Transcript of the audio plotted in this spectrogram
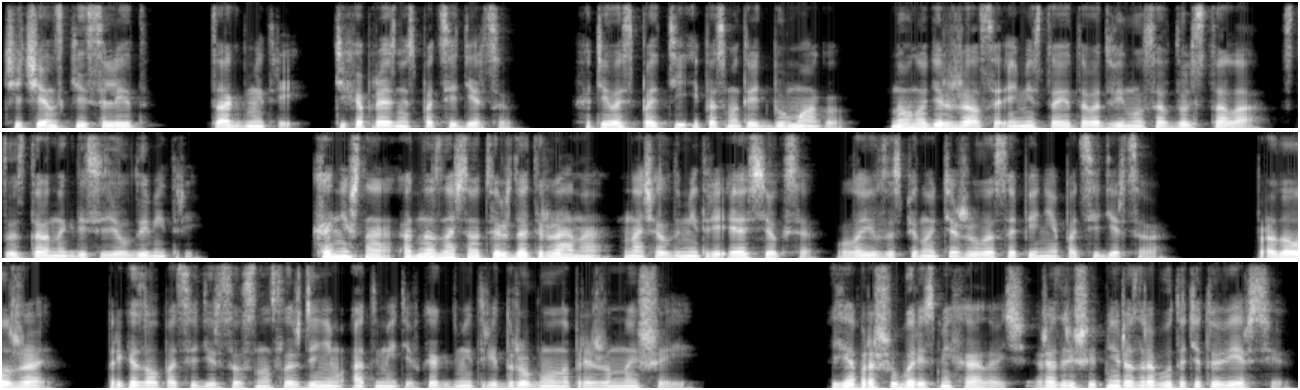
«Чеченский след?» «Так, Дмитрий», – тихо произнес подсидерцев. Хотелось пойти и посмотреть бумагу, но он удержался и вместо этого двинулся вдоль стола, с той стороны, где сидел Дмитрий. «Конечно, однозначно утверждать рано», – начал Дмитрий и осёкся, уловив за спиной тяжелое сопение Подсидерцева. «Продолжай», – приказал Подсидерцев с наслаждением, отметив, как Дмитрий дрогнул напряженной шеей. «Я прошу, Борис Михайлович, разрешить мне разработать эту версию»,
